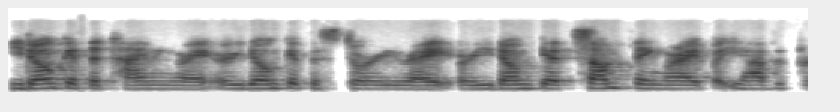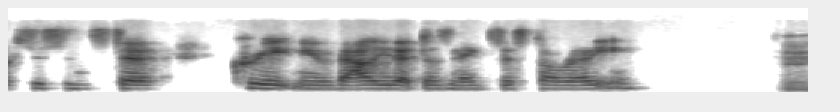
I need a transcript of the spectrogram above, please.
you don't get the timing right, or you don't get the story right, or you don't get something right, but you have the persistence to create new value that doesn't exist already. Hmm.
